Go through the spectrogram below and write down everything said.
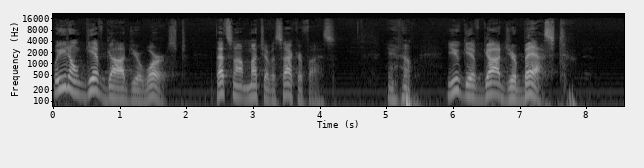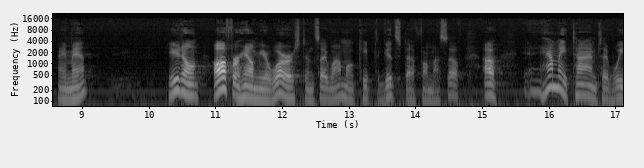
Well, you don't give God your worst. That's not much of a sacrifice. You know, you give God your best. Amen. You don't offer him your worst and say, Well, I'm going to keep the good stuff for myself. Uh, how many times have we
